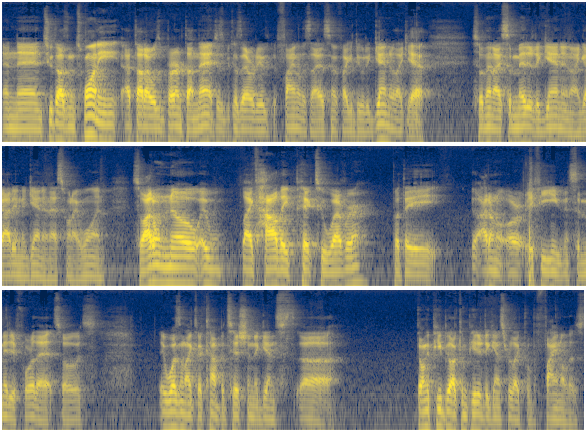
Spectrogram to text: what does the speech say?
And then 2020, I thought I was burnt on that just because I already was a finalist. I asked them if I could do it again. They're like, yeah. So then I submitted again and I got in again, and that's when I won. So I don't know it, like how they picked whoever, but they, I don't know, or if he even submitted for that. So it's, it wasn't like a competition against. Uh, the only people I competed against were like the finalists.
